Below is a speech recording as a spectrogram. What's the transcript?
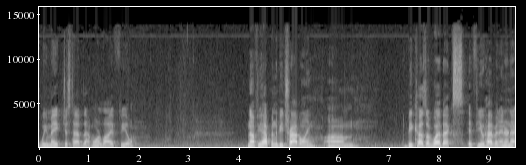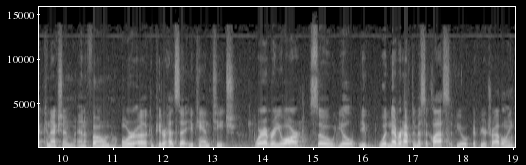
we make just have that more live feel. Now, if you happen to be traveling, um, because of WebEx, if you have an internet connection and a phone or a computer headset, you can teach wherever you are. So you'll you would never have to miss a class if you if you're traveling.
